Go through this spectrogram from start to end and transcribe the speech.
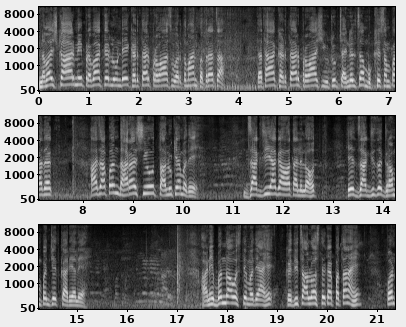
नमस्कार मी प्रभाकर लोंडे खडतार प्रवास वर्तमानपत्राचा तथा खडतार प्रवास यूट्यूब चॅनलचा मुख्य संपादक. आज आपण धाराशिव तालुक्यामध्ये जागजी या गावात आलेलो आहोत. हे जागजीचं ग्रामपंचायत कार्यालय आहे. आणि बंद अवस्थेमध्ये आहे. कधी चालू असते काय पता नाही पण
